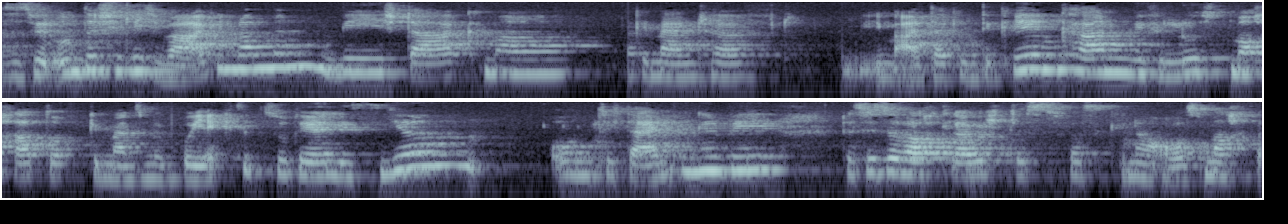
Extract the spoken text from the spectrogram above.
Also es wird unterschiedlich wahrgenommen, wie stark man Gemeinschaft im Alltag integrieren kann, wie viel Lust man auch hat, auch gemeinsame Projekte zu realisieren und sich da einbringen will. Das ist aber auch, glaube ich, das, was genau ausmacht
